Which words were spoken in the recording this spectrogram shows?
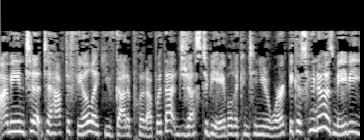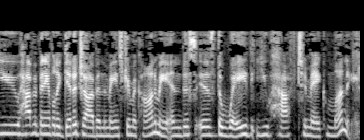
I mean, to, to have to feel like you've got to put up with that just to be able to continue to work because who knows, maybe you haven't been able to get a job in the mainstream economy and this is the way that you have to make money.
